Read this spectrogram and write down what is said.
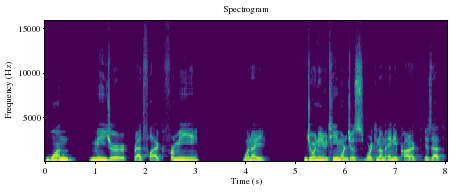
One major red flag for me when I join a new team or just working on any product is that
